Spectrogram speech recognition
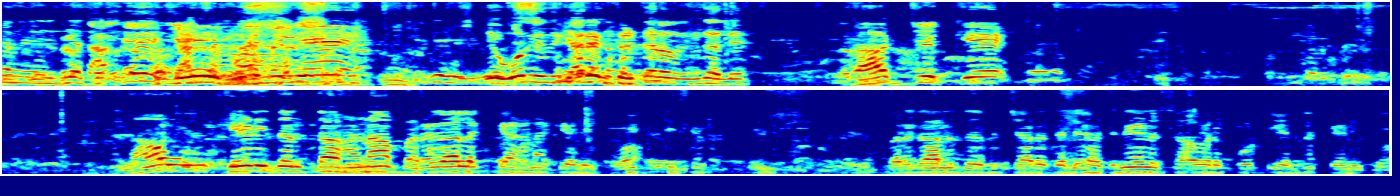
ಕನೆಕ್ಷನ್ ಯಾರು ಸರ್ ನಮಗೆ ಏ ಯಾರೇ ಅಂತ ಹೇಳ್ತಾ ಇರೋದು ಹಿಂದೆ ಅಲ್ಲಿ? ರಾಜ್ಯಕ್ಕೆ ನಾವು ಕೇಳಿದಂತ ಹಣ ಬರಗಾಲಕ್ಕೆ ಹಣ ಕೇಳಿದ್ದು. ಬರಗಾಲದ ವಿಚಾರದಲ್ಲಿ ಹದಿನೇಳು ಸಾವಿರ ಕೋಟಿಯನ್ನ ಕೇಳಿದ್ದು.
